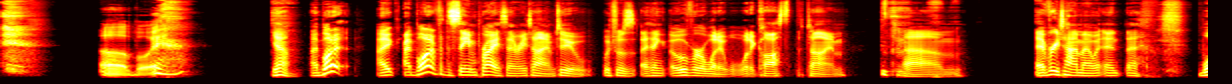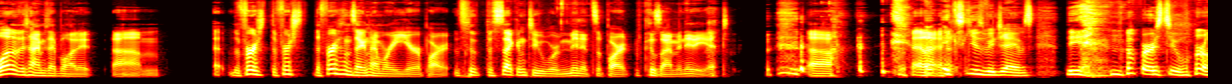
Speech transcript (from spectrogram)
oh boy. yeah, I bought it. I, I bought it for the same price every time too, which was I think over what it what it cost at the time. Um, every time I went, and uh, one of the times I bought it, um, the first the first the first and second time were a year apart. The second two were minutes apart because I'm an idiot. Uh, Uh, I, Excuse me, James. The the first two were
